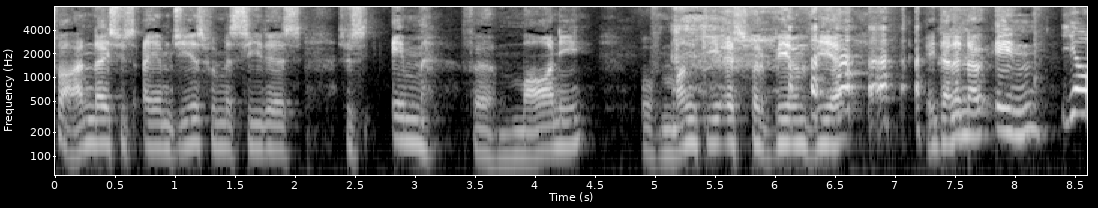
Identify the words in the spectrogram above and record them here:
vir Hyundai soos AMG is vir Mercedes, soos M vir Mani of Monkey is vir BMW. het hulle nou N Ja,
